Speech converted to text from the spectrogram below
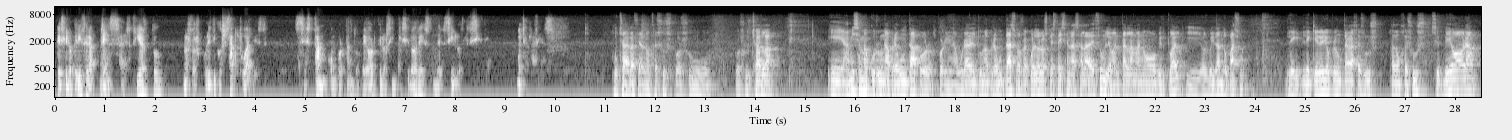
que si lo que dice la prensa es cierto, nuestros políticos actuales se están comportando peor que los inquisidores del siglo XVII. Muchas gracias. Muchas gracias, don Jesús, por su, por su charla. Y a mí se me ocurre una pregunta por, inaugurar el turno de preguntas. Os recuerdo los que estáis en la sala de Zoom, levantar la mano virtual y os voy dando paso. Le, le quiero yo preguntar a Jesús, a don Jesús, veo ahora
